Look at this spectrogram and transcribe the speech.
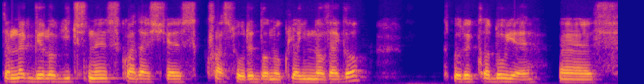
ten lek biologiczny składa się z kwasu rybonukleinowego, który koduje e, w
